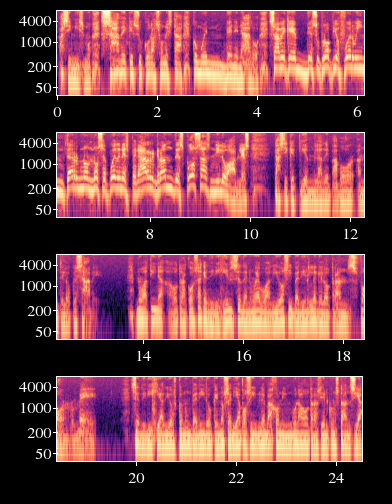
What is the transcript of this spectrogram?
Asimismo, sabe que su corazón está como envenenado, sabe que de su propio fuero interno no se pueden esperar grandes cosas ni loables, casi que tiembla de pavor ante lo que sabe. No atina a otra cosa que dirigirse de nuevo a Dios y pedirle que lo transforme. Se dirige a Dios con un pedido que no sería posible bajo ninguna otra circunstancia.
